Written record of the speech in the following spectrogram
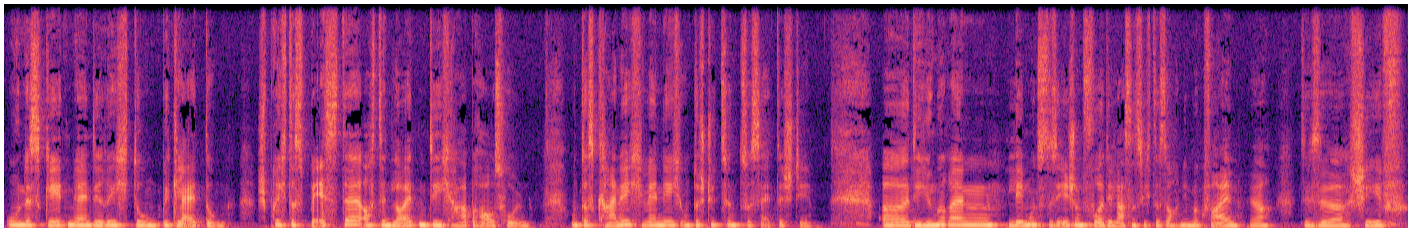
Und es geht mehr in die Richtung Begleitung. Sprich, das Beste aus den Leuten, die ich habe, rausholen. Und das kann ich, wenn ich unterstützend zur Seite stehe. Äh, die Jüngeren leben uns das eh schon vor, die lassen sich das auch nicht mehr gefallen. Ja? Dieser Chef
